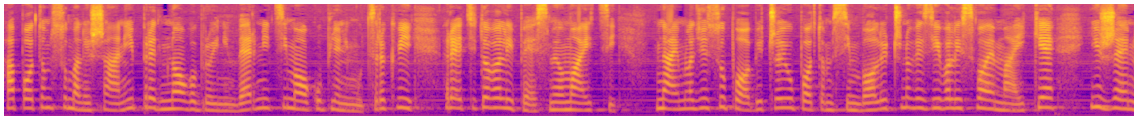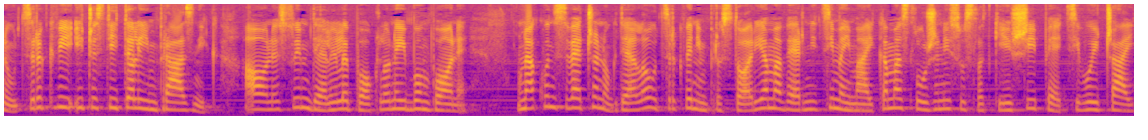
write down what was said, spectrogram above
a potom su mališani pred mnogobrojnim vernicima okupljenim u crkvi recitovali pesme o majci. Najmlađi su po običaju potom simbolično vezivali svoje majke i žene u crkvi i čestitali im praznik, a one su im delile poklone i bombone. Nakon svečanog dela u crkvenim prostorijama vernicima i majkama služeni su slatkiši, pecivo i čaj.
